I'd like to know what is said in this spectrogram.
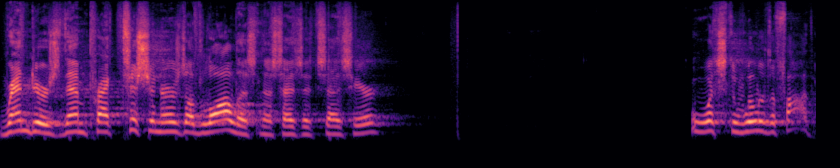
renders them practitioners of lawlessness, as it says here. What's the will of the Father?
